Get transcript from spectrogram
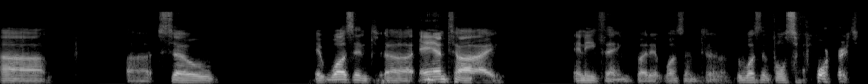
Uh, uh, so it wasn't uh, anti anything, but it wasn't uh, it wasn't full support.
